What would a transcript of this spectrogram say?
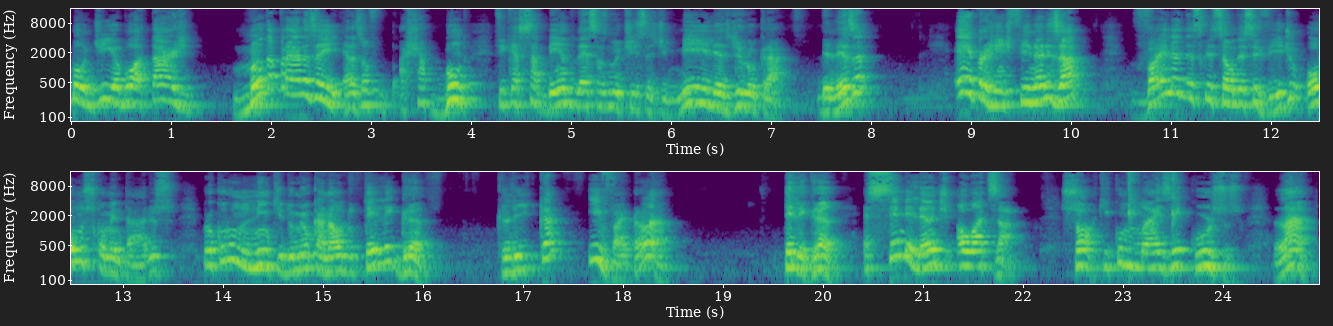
bom dia, boa tarde. Manda para elas aí, elas vão achar bom ficar sabendo dessas notícias de milhas, de lucrar. Beleza? E para gente finalizar, vai na descrição desse vídeo ou nos comentários, procura um link do meu canal do Telegram. Clica e vai para lá. Telegram é semelhante ao WhatsApp só que com mais recursos. Lá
